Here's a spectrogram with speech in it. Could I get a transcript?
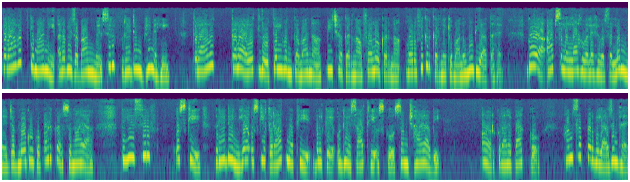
تلاوت کے معنی عربی زبان میں صرف ریڈنگ بھی نہیں، تلاوت تلا یتلو تلون کا معنی پیچھا کرنا فالو کرنا، غور و فکر کرنے کے معنوں میں بھی آتا ہے۔ گویا آپ صلی اللہ علیہ وسلم نے جب لوگوں کو پڑھ کر سنایا، تو یہ صرف اس کی ریڈنگ یا اس کی قرآت نہ تھی، بلکہ انہیں ساتھ ہی اس کو سمجھایا بھی۔ اور قرآن پاک کو ہم سب پر بھی لازم ہے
